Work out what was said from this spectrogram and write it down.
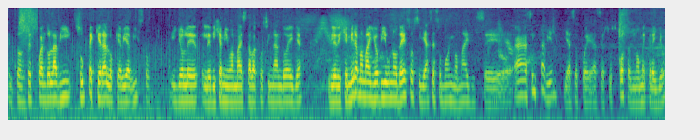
Entonces cuando la vi, supe que era lo que había visto. Y yo le, le dije a mi mamá, estaba cocinando ella, y le dije, mira mamá, yo vi uno de esos y ya se asomó mi mamá y dice, ah, sí, está bien, ya se fue a hacer sus cosas, no me creyó,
